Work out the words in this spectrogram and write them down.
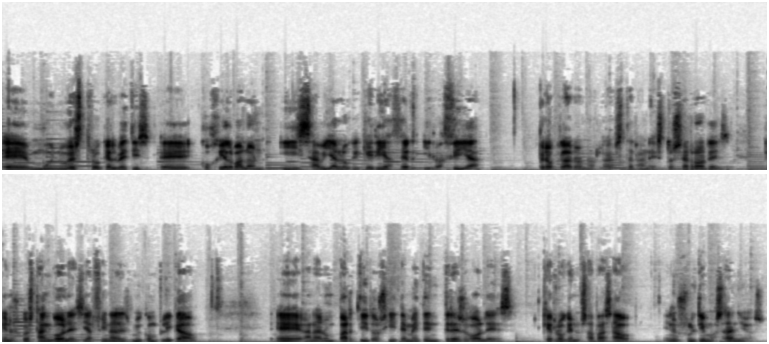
eh, muy nuestro, que el Betis eh, cogía el balón y sabía lo que quería hacer y lo hacía, pero claro, nos lastran estos errores que nos cuestan goles y al final es muy complicado eh, ganar un partido si te meten tres goles, que es lo que nos ha pasado en los últimos años.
